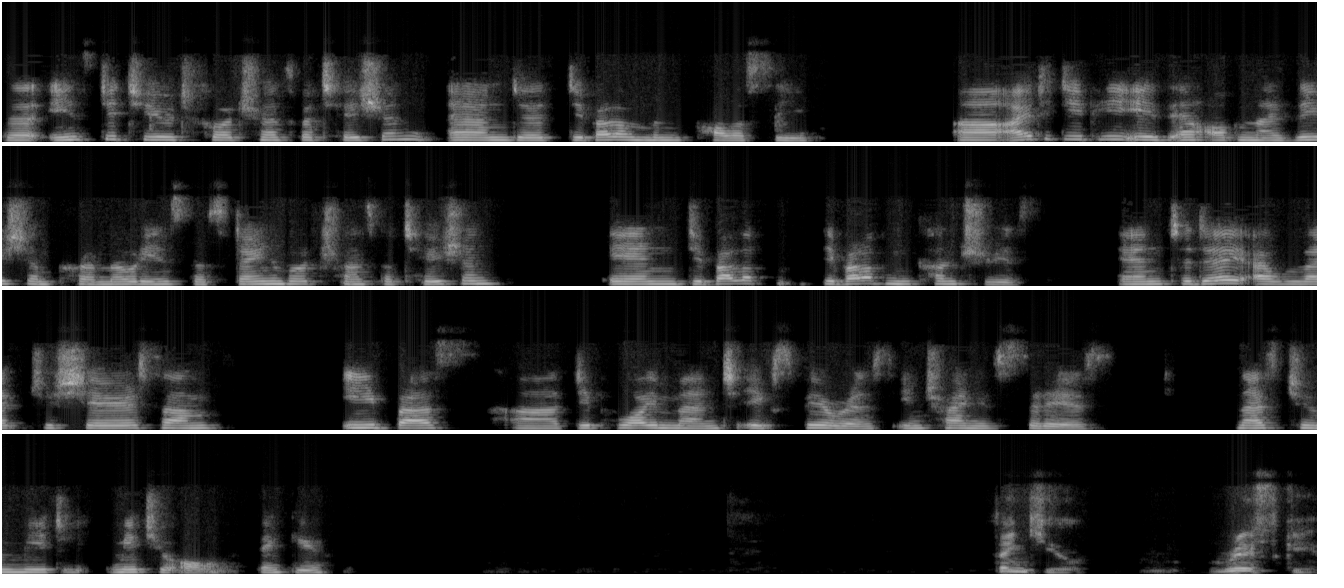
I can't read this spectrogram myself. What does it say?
the Institute for Transportation and Development Policy. Uh, ITDP is an organization promoting sustainable transportation in develop, developing countries. And today I would like to share some e-bus uh, deployment experience in Chinese cities. Nice to meet, meet you all. Thank you. Thank you. Rifki.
